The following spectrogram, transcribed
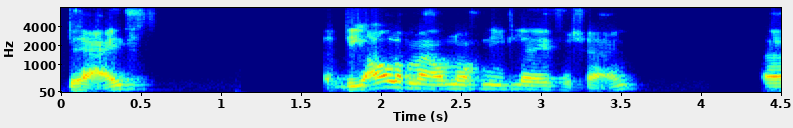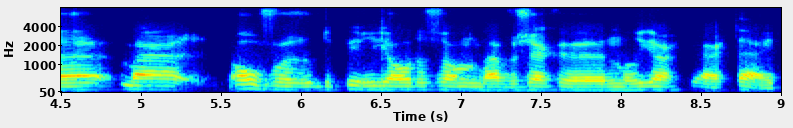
drijft, die allemaal nog niet leven zijn, uh, maar over de periode van, laten we zeggen, een miljard jaar tijd,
